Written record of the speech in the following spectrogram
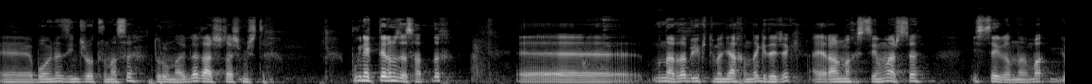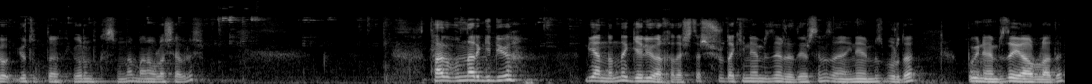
e, boyuna zincir oturması durumlarıyla karşılaşmıştık. Bu ineklerimizi de sattık. E, bunlar da büyük ihtimal yakında gidecek. Eğer almak isteyen varsa Instagram'dan, YouTube'da yorum kısmından bana ulaşabilir. Tabi bunlar gidiyor. Bir yandan da geliyor arkadaşlar. Şuradaki ineğimiz nerede derseniz ha, ineğimiz burada. Bu ineğimiz de yavruladı.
